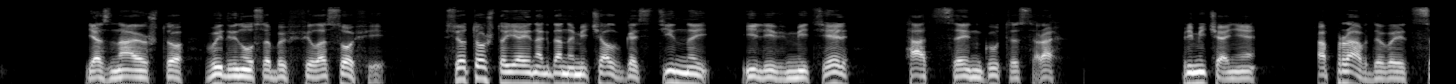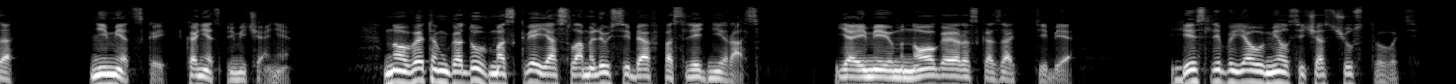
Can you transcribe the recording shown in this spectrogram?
Я знаю, что выдвинулся бы в философии. Все то, что я иногда намечал в гостиной или в метель, hat. Примечание. Оправдывается немецкой. Конец примечания. Но в этом году в Москве я сломлю себя в последний раз. Я имею многое рассказать тебе. Если бы я умел сейчас чувствовать,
